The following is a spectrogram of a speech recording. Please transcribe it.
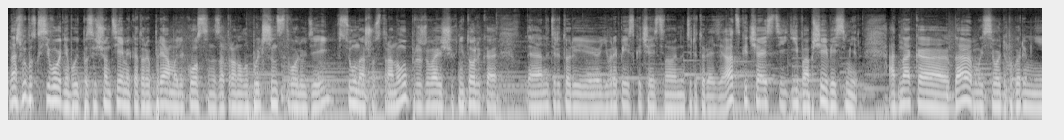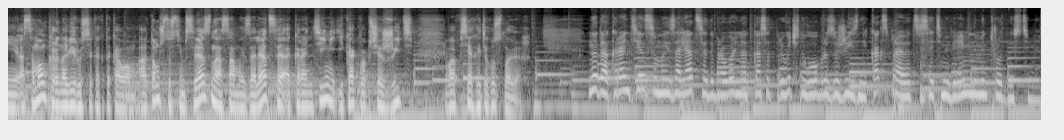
Наш выпуск сегодня будет посвящен теме, которая прямо или косвенно затронула большинство людей, всю нашу страну, проживающих не только э, на территории европейской части, но и на территории азиатской части и вообще весь мир. Однако, да, мы сегодня поговорим не о самом коронавирусе как таковом, а о том, что с ним связано, о самоизоляции, о карантине и как вообще жить во всех этих условиях. Ну да, карантин, самоизоляция, добровольный отказ от привычного образа жизни. Как справиться с этими временными трудностями?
